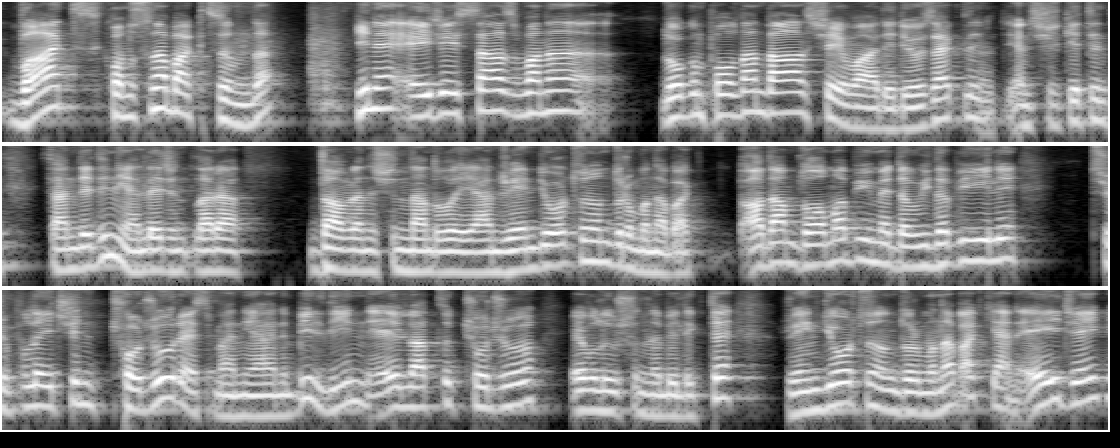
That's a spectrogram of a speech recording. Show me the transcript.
vaat konusuna baktığımda yine AJ Styles bana Logan Paul'dan daha az şey vaat ediyor. Özellikle Evet. yani şirketin sen dedin ya Legend'lara davranışından dolayı yani Randy Orton'un durumuna bak. Adam doğma büyüme WWE'li Triple H'in çocuğu resmen yani bildiğin evlatlık çocuğu Evolution'la birlikte Randy Orton'un durumuna bak yani AJ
